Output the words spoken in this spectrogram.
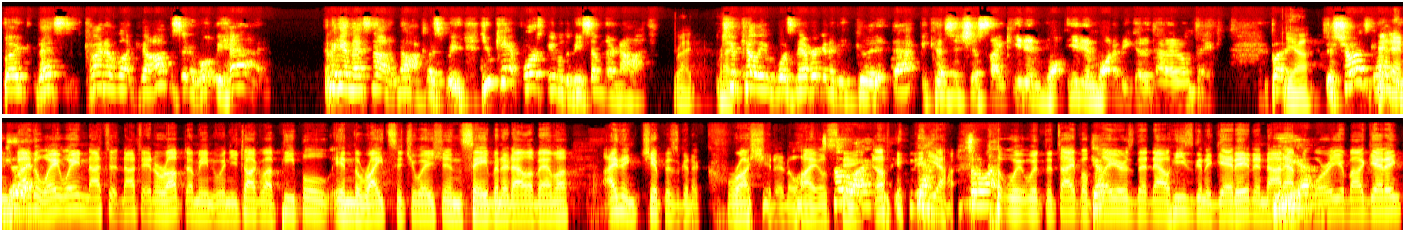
Like that's kind of like the opposite of what we had. And again, that's not a knock. Let's be. You can't force people to be something they're not. Right. Chip Kelly was never going to be good at that because it's just like he didn't want he didn't want to be good at that. I don't think. But Yeah. Deshaun's going And, to and be by the way, Wayne, not to not to interrupt. I mean, when you talk about people in the right situation, Saban at Alabama, I think Chip is going to crush it at Ohio So State. I. I mean, Yeah. yeah. So with, with the type of Yeah. players that now he's going to get in and not have Yeah. to worry about getting,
